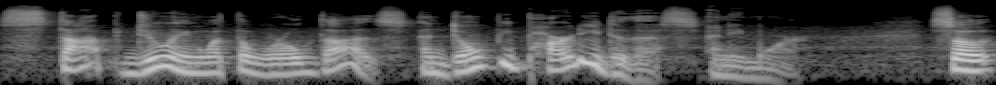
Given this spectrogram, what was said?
stop doing what the world does and don't be party to this anymore. So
